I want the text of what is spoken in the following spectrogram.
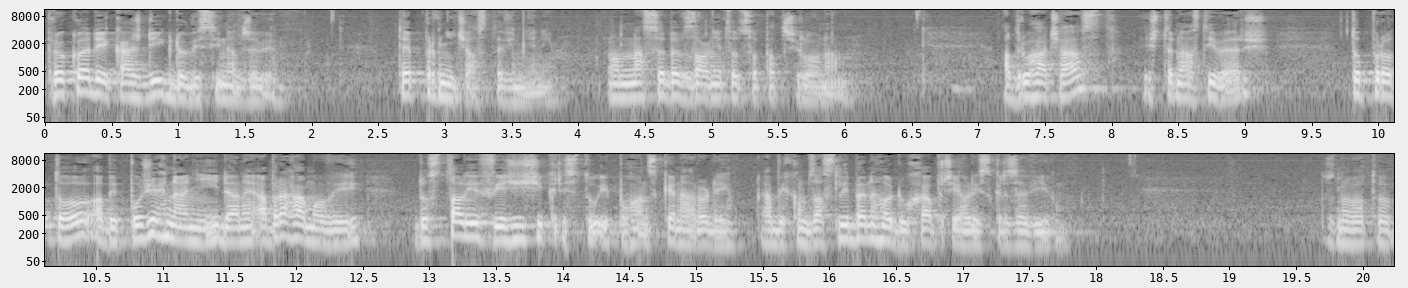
proklet je každý, kdo visí na dřevě. To je první část té výměny. On na sebe vzal něco, co patřilo nám. A druhá část, je 14. verš, to proto, aby požehnání dané Abrahamovi dostali v Ježíši Kristu i pohanské národy, abychom zaslíbeného ducha přijali skrze víru. Znova to.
